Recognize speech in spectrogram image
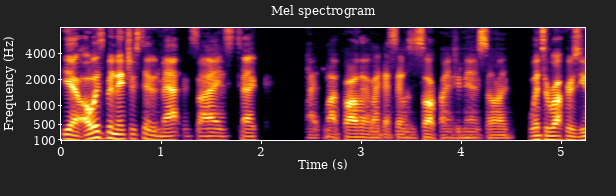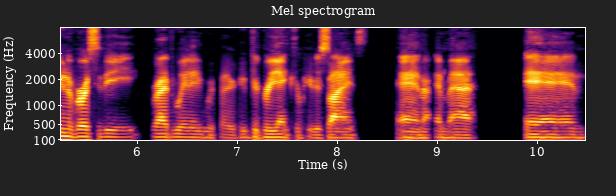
Yeah, always been interested in math and science, tech. My, my father, like I said, was a software engineer, so I went to Rutgers University, graduated with a degree in computer science and and math. And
